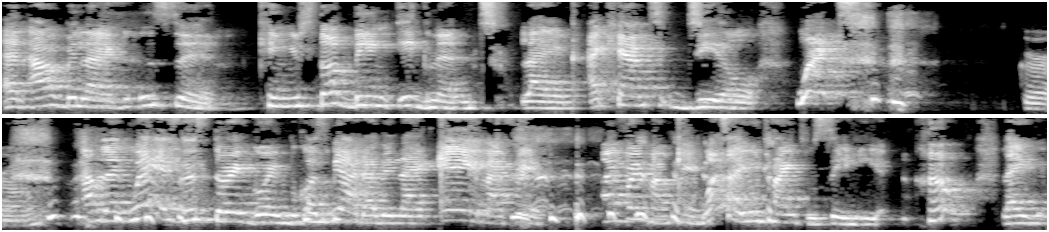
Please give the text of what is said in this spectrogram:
and I'll be like, listen, can you stop being ignorant? Like, I can't deal. What? Girl. I'm like, where is this story going? Because me, I'd have been like, hey, my friend, my friend, my friend, what are you trying to say here? Huh? Like,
